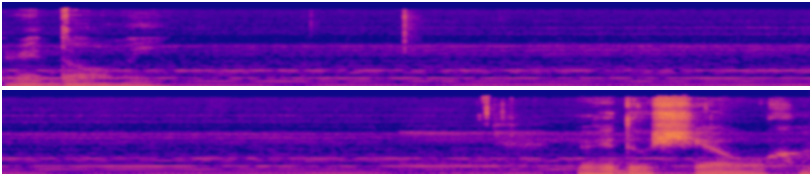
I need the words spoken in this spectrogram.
Ведомый. Ведущее ухо.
